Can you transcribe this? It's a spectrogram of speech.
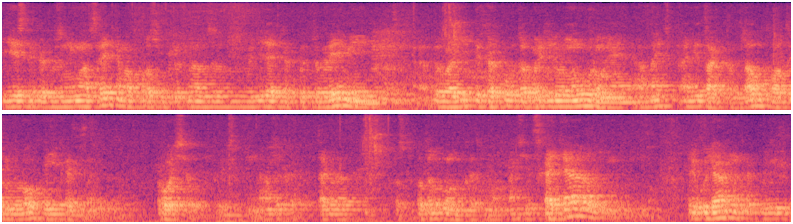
если как бы заниматься этим вопросом, то надо выделять какое-то время и доводить до какого-то определенного уровня, а, знаете, а не так, там, дал два-три урока и как бы бросил. То есть надо как тогда просто по-другому к этому относиться. Хотя регулярно как бы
